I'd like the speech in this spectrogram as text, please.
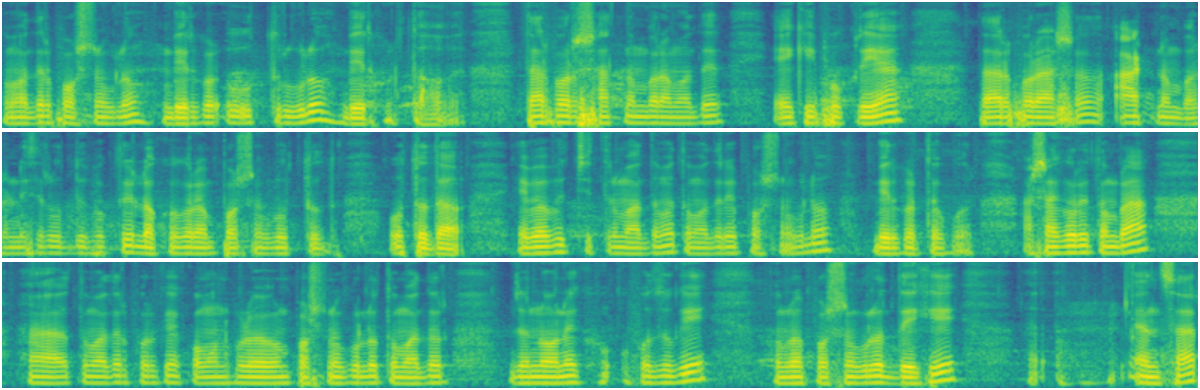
তোমাদের প্রশ্নগুলো বের উত্তরগুলো বের করতে হবে। তারপরে সাত নম্বর আমাদের একই প্রক্রিয়া। তারপর আসো আট নম্বর নিচের উদ্দীপকটি লক্ষ্য করে প্রশ্নগুলো উত্তর উত্তর দাও। এভাবে চিত্রের মাধ্যমে তোমাদের এই প্রশ্নগুলো বের করতে পারো আশা করি তোমরা হ্যাঁ, তোমাদের পরীক্ষায় কমন পড়বে এবং প্রশ্নগুলো তোমাদের জন্য অনেক উপযোগী। তোমরা প্রশ্নগুলো দেখে অ্যান্সার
